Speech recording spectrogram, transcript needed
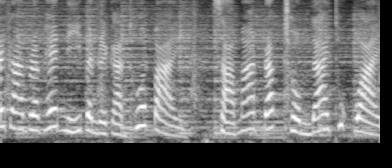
รายการประเภทนี้เป็นรายการทั่วไป สามารถรับชมได้ทุกวัย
